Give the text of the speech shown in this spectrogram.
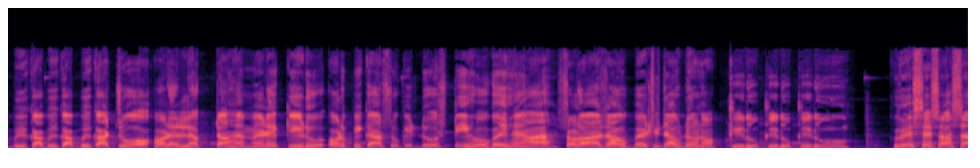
बिका बिका बिकाचू अरे लगता है मेरे कीड़ू और पिकाचू की दोस्ती हो गई है हाँ? चलो आ जाओ बैठ जाओ दोनों। कीड़ू कीड़ू कीड़ू। वैसे सासा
